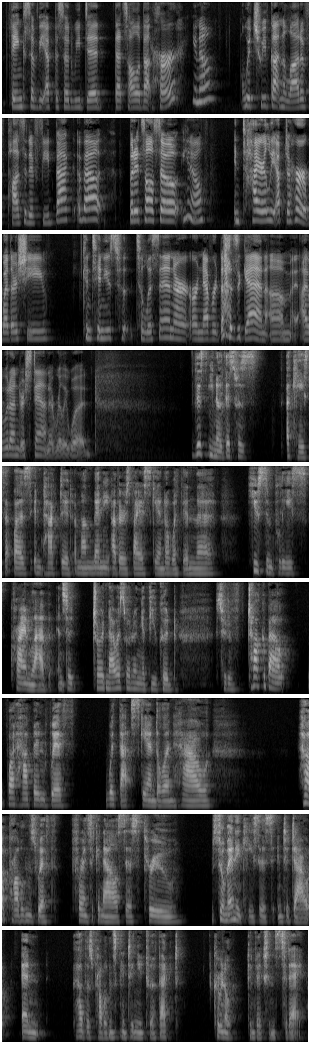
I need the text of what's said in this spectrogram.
thinks of the episode we did that's all about her, you know, which we've gotten a lot of positive feedback about. But it's also, you know, entirely up to her whether she continues to, to listen or, or never does again. Um, I would understand. I really would. This, you know, this was a case that was impacted among many others by a scandal within the Houston Police Crime Lab. And so, Jordan, I was wondering if you could sort of talk about what happened with with that scandal and how how problems with forensic analysis threw so many cases into doubt and how those problems continue to affect criminal convictions today.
